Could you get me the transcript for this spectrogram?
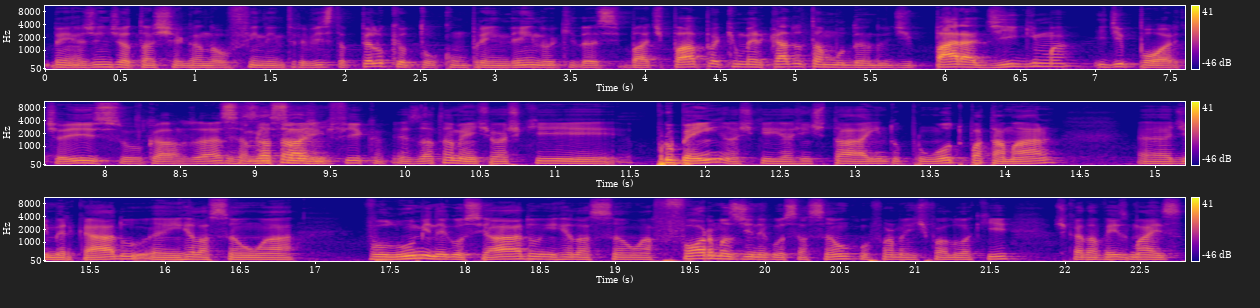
Bem, a gente já está chegando ao fim da entrevista. Pelo que eu estou compreendendo aqui desse bate-papo, é que o mercado está mudando de paradigma e de porte. É isso, Carlos? Essa Exatamente. é a mensagem que fica? Exatamente. Eu acho que, para o bem, acho que a gente está indo para um outro patamar é, de mercado é, em relação a volume negociado, em relação a formas de negociação, conforme a gente falou aqui, que cada vez mais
